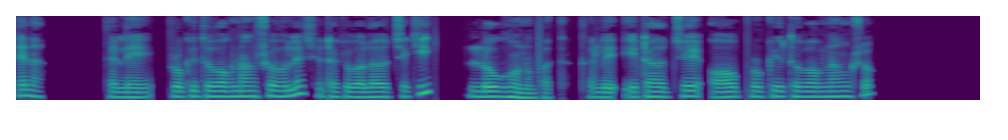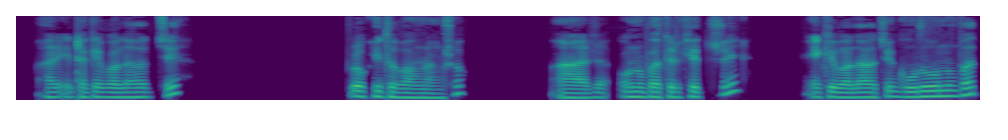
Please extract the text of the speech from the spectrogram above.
তাই না? তাহলে প্রকৃত ভগ্নাংশ হলে সেটাকে বলা হচ্ছে কি? লঘু অনুপাত। তাহলে এটা হচ্ছে অপ্রকৃত ভগ্নাংশ আর এটাকে বলা হচ্ছে প্রকৃত ভগ্নাংশ। আর অনুপাতের ক্ষেত্রে একে বলা হচ্ছে গুরু অনুপাত,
